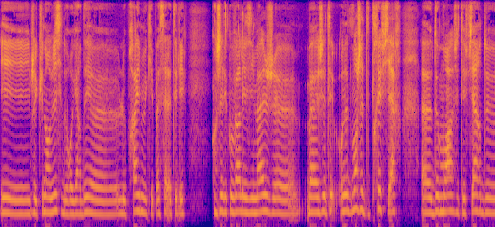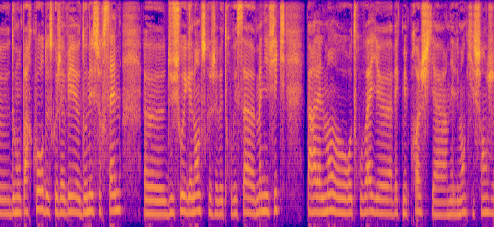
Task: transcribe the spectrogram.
Et j'ai qu'une envie, c'est de regarder le Prime qui est passé à la télé. Quand j'ai découvert les images, euh, bah, j'étais honnêtement j'étais très fière euh, de moi. J'étais fière de, de mon parcours, de ce que j'avais donné sur scène, euh, du show également parce que j'avais trouvé ça magnifique. Parallèlement aux retrouvailles avec mes proches, il y a un élément qui change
